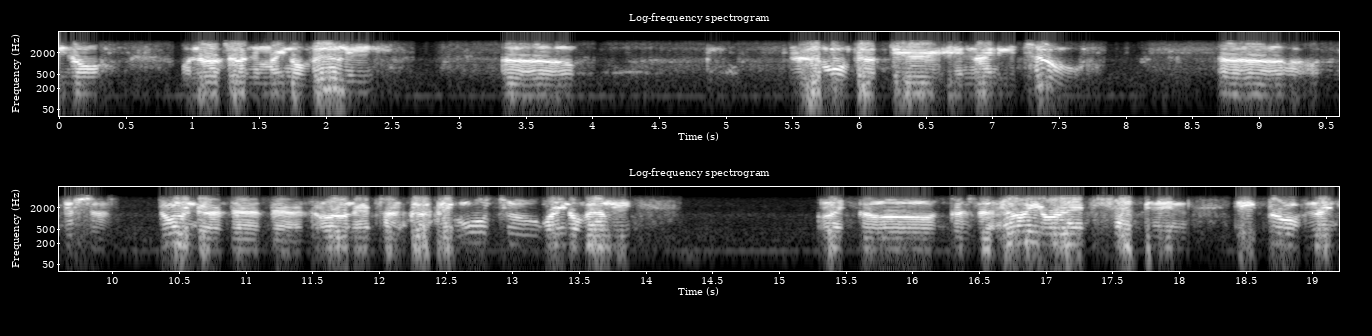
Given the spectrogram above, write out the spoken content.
you know, when I was out in Moreno Valley, uh, I moved out there in '92. Uh, this is during the, the, the around that time. I, I moved to Moreno Valley like uh, the LA riots happened in April of '92.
